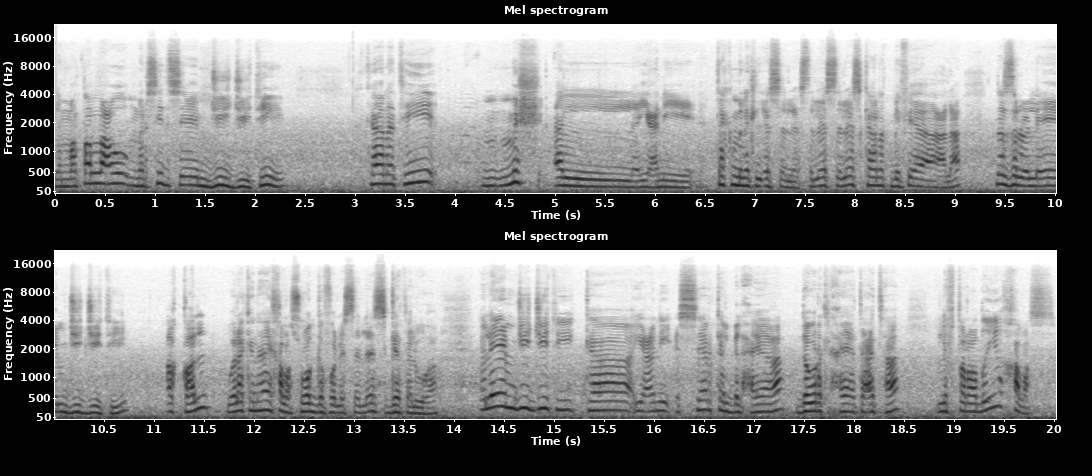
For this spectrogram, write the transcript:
لما طلعوا مرسيدس AMG GT كانت هي مش ال يعني تكملة ال SLS ال SLS كانت بفئة أعلى نزلوا ال AMG GT أقل ولكن هاي خلص وقفوا ال SLS قتلوها ال AMG GT ك يعني ال circle بالحياة دورة الحياة تاعتها الافتراضية خلص قصة.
